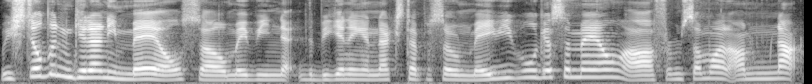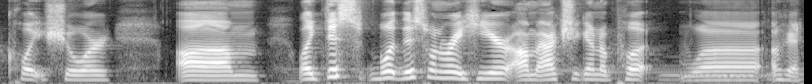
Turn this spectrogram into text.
We still didn't get any mail, so maybe the beginning of next episode, maybe we'll get some mail uh, from someone. I'm not quite sure. Um, like this, what this one right here, I'm actually gonna put. Okay.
